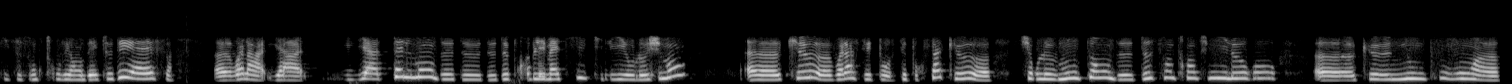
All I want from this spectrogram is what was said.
qui se sont retrouvées en dette EDF voilà il y a il y a tellement de, de, de, de problématiques liées au logement euh, que euh, voilà, c'est pour c'est pour ça que euh, sur le montant de 230 000 euros que nous pouvons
